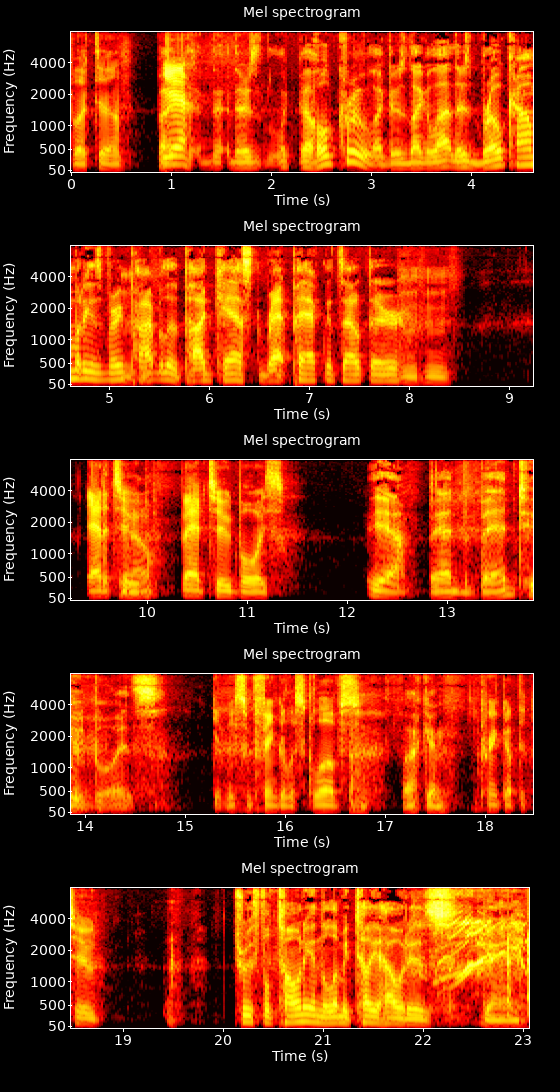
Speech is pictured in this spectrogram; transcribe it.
But, uh, But yeah, th- th- there's like a whole crew. Like there's like a lot. There's bro comedy is very popular. The podcast Rat Pack that's out there. Attitude, you know. bad tude boys. Yeah, bad the bad dude boys. Get me some fingerless gloves. Fucking Crank up the tude. Truthful Tony and the Let Me Tell You How It Is gang.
